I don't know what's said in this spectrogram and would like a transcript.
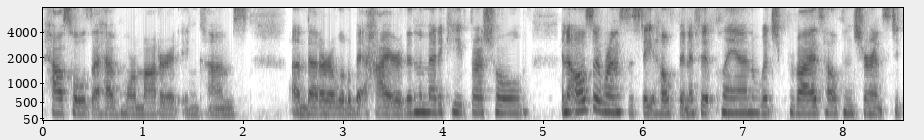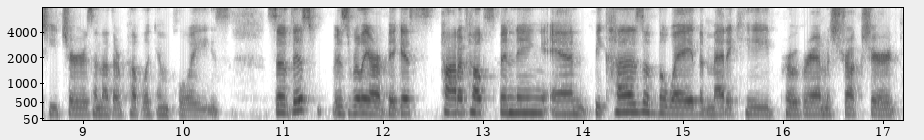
households that have more moderate incomes um, that are a little bit higher than the Medicaid threshold. And it also runs the state health benefit plan, which provides health insurance to teachers and other public employees. So this is really our biggest pot of health spending. And because of the way the Medicaid program is structured,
